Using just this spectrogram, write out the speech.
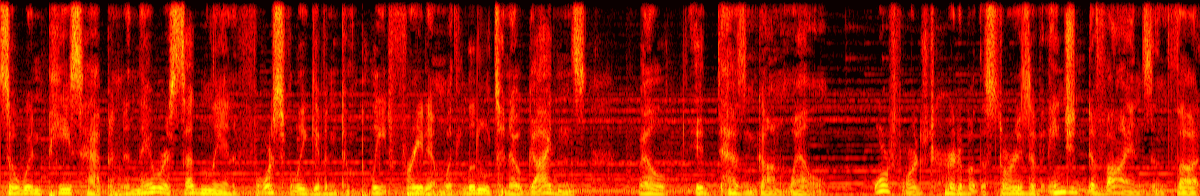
So when peace happened and they were suddenly and forcefully given complete freedom with little to no guidance, well, it hasn't gone well. Warforged heard about the stories of ancient divines and thought,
